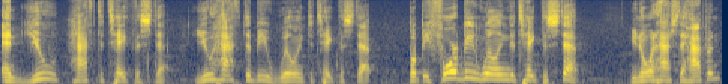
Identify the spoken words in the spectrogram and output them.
And you have to take the step. You have to be willing to take the step. But before being willing to take the step, you know what has to happen?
